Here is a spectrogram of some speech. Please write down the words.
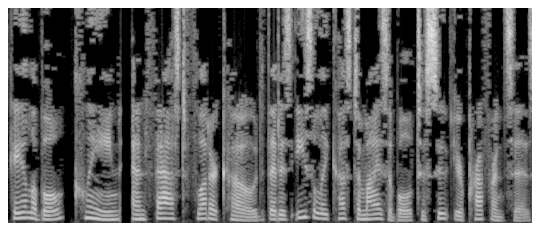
scalable, clean, and fast Flutter code that is easily customizable to suit your preferences.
